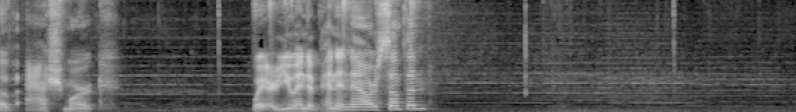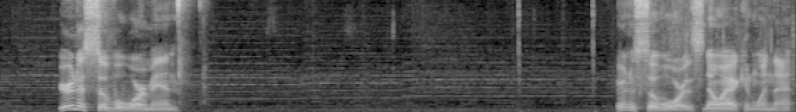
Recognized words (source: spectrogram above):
Of Ashmark? Wait, are you independent now or something? You're in a civil war, man. You're in a civil war. There's no way I can win that.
